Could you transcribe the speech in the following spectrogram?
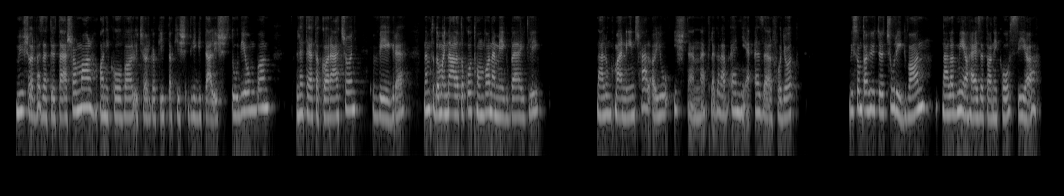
műsorvezető társammal, Anikóval ücsörgök itt a kis digitális stúdiónkban. Letelt a karácsony, végre. Nem tudom, hogy nálatok otthon van-e még beigli. Nálunk már nincs, hál a jó Istennek, legalább ennyi ezzel fogyott. Viszont a hűtő csurig van. Nálad mi a helyzet, Anikó? Szia!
